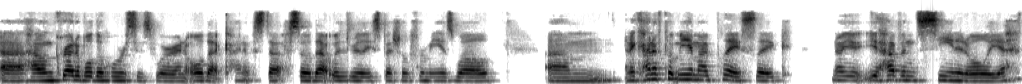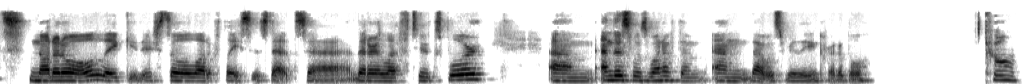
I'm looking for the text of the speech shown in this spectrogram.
uh, how incredible the horses were and all that kind of stuff. So that was really special for me as well. Um, and it kind of put me in my place. Like no you, you haven't seen it all yet. Not at all. Like there's still a lot of places that uh, that are left to explore um, and this was one of them and that was really incredible Cool.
